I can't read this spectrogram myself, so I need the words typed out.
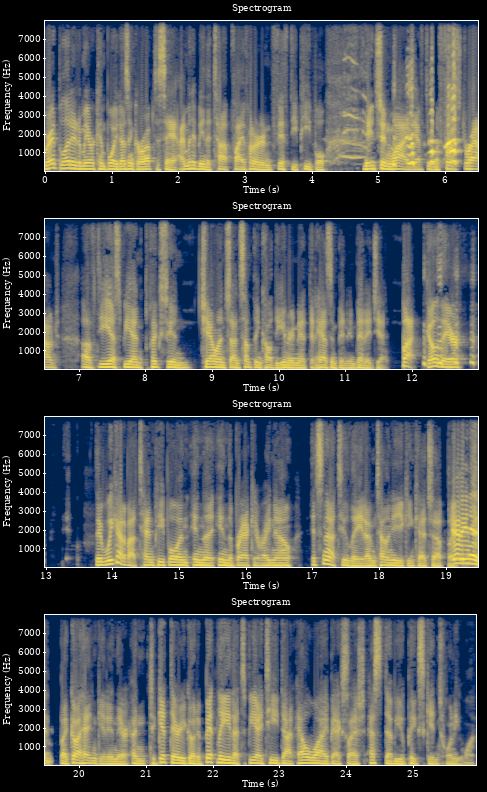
red blooded American boy doesn't grow up to say, I'm going to be in the top 550 people nationwide after the first round of the ESPN Pigskin Challenge on something called the internet that hasn't been invented yet. But go there. There- we got about 10 people in, in the in the bracket right now. It's not too late. I'm telling you, you can catch up. But, Get in. but go ahead and get in there. And to get there, you go to bit.ly. That's bit.ly backslash SW Pigskin 21.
